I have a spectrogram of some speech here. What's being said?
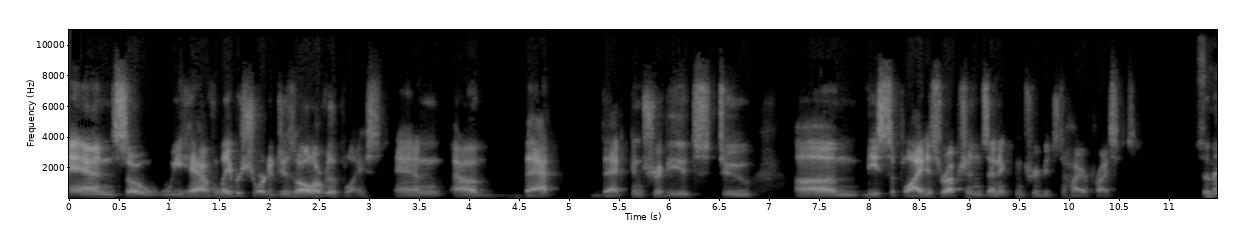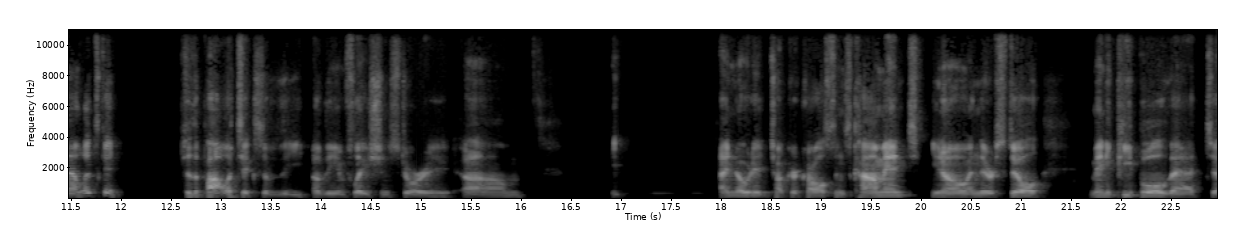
and so we have labor shortages all over the place and uh, that that contributes to um, these supply disruptions and it contributes to higher prices. So, Matt, let's get to the politics of the of the inflation story. Um, I noted Tucker Carlson's comment, you know, and there's still many people that uh,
